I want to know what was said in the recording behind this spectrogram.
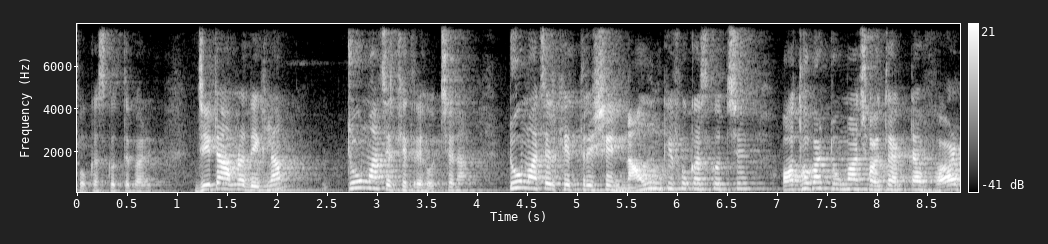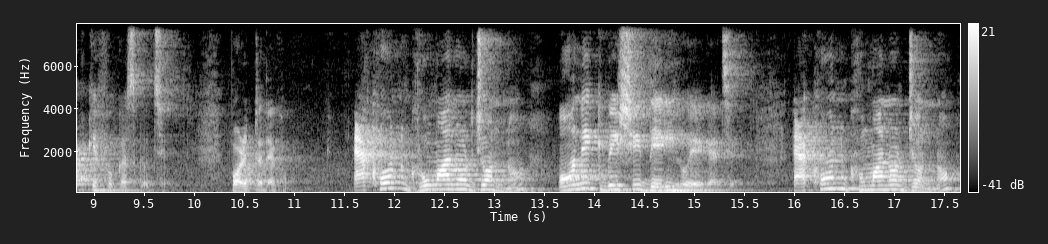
ফোকাস করতে পারে। যেটা আমরা দেখলাম টু মাচের ক্ষেত্রে হচ্ছে না। টু মাচের ক্ষেত্রে সে নাউনকে ফোকাস করছে, অথবা টু মাচ হয়তো একটা ভার্বকে ফোকাস করছে। পরেরটা দেখো। এখন ঘুমানোর জন্য অনেক বেশি দেরি হয়ে গেছে। এখন ঘুমানোর জন্য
